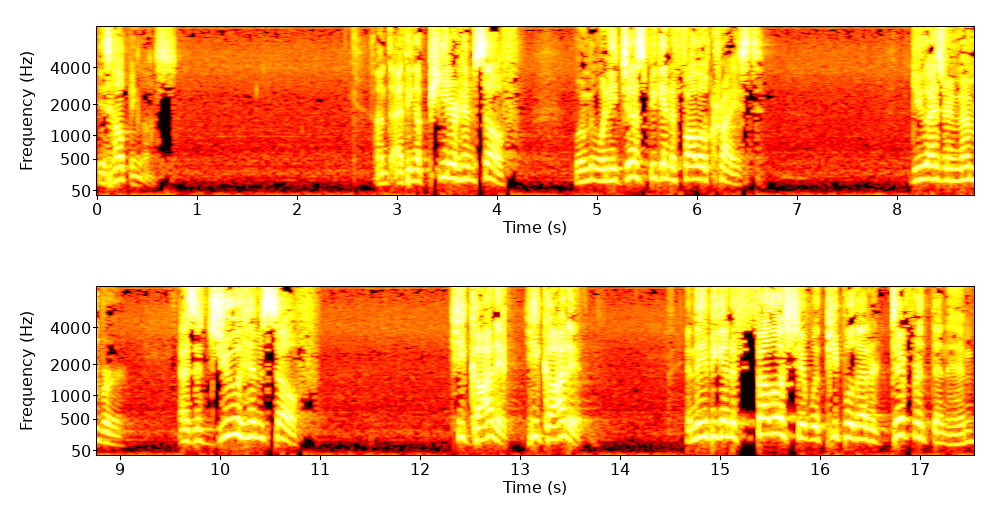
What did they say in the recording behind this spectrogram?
is helping us. I think of Peter himself when, when he just began to follow Christ. Do you guys remember? As a Jew himself, he got it. He got it. And then he began to fellowship with people that are different than him.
